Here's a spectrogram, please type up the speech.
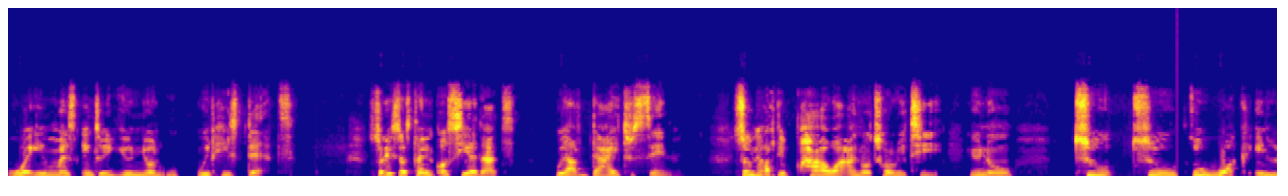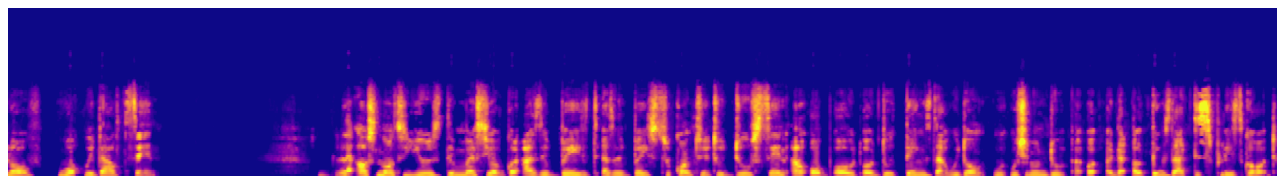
were immersed into union with his death? So he's just telling us here that we have died to sin. So we have the power and authority, you know, to to to walk in love, walk without sin let us not use the mercy of God as a base as a base to continue to do sin or or, or do things that we don't we shouldn't do or, uh, or uh, uh, things that displease God.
